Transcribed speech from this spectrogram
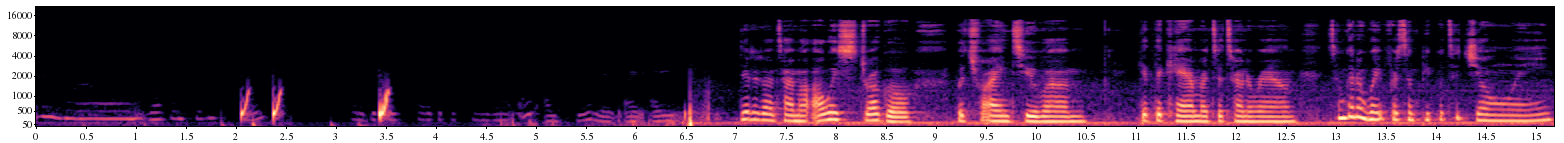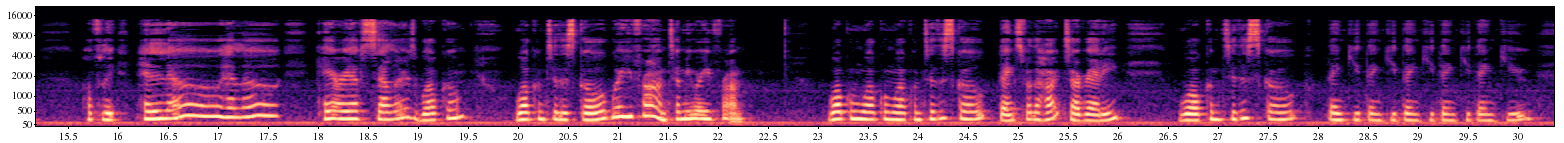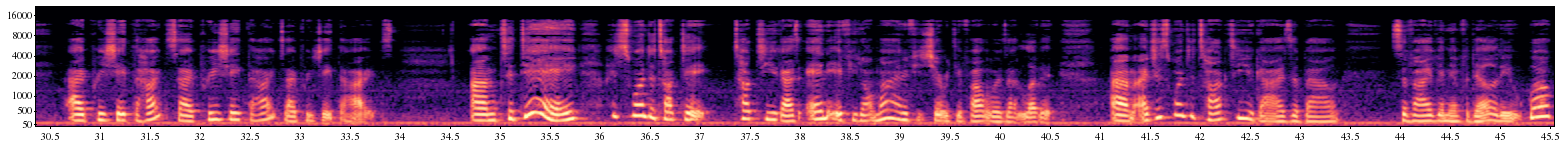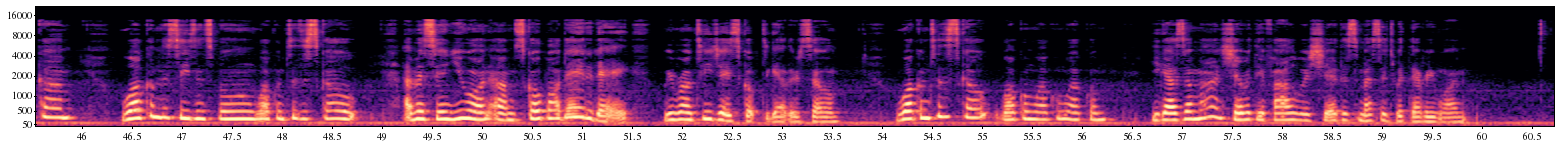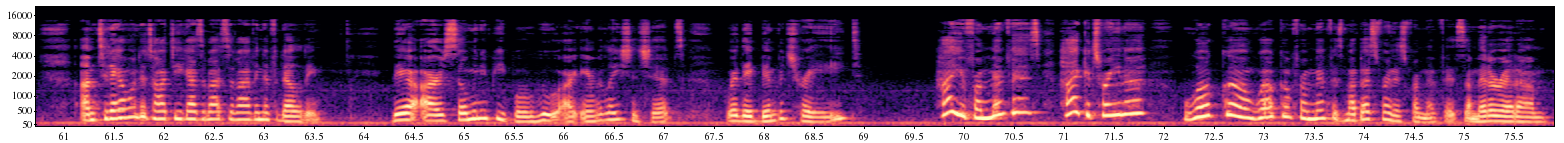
everyone. Welcome to the show. To get this. Oh, I did it. I, I did it on time. I always struggle with trying to um, get the camera to turn around. So I'm gonna wait for some people to join. Hopefully, hello, hello, KRF sellers. Welcome, welcome to the scope. Where are you from? Tell me where you're from. Welcome, welcome, welcome to the scope. Thanks for the hearts already. Welcome to the scope. Thank you, thank you, thank you, thank you, thank you. I appreciate the hearts. I appreciate the hearts. I appreciate the hearts. Um, today, I just wanted to talk to talk to you guys, and if you don't mind, if you share with your followers, I'd love it. Um, I just wanted to talk to you guys about surviving infidelity. Welcome, welcome to Season Spoon. Welcome to the Scope. I've been seeing you on um, Scope all day today. We were on TJ Scope together, so welcome to the Scope. Welcome, welcome, welcome. You guys don't mind, share with your followers, share this message with everyone. Um, today I want to talk to you guys about surviving infidelity. There are so many people who are in relationships where they've been betrayed. Hi, you're from Memphis? Hi, Katrina. Welcome, welcome from Memphis. My best friend is from Memphis. I met her at um,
